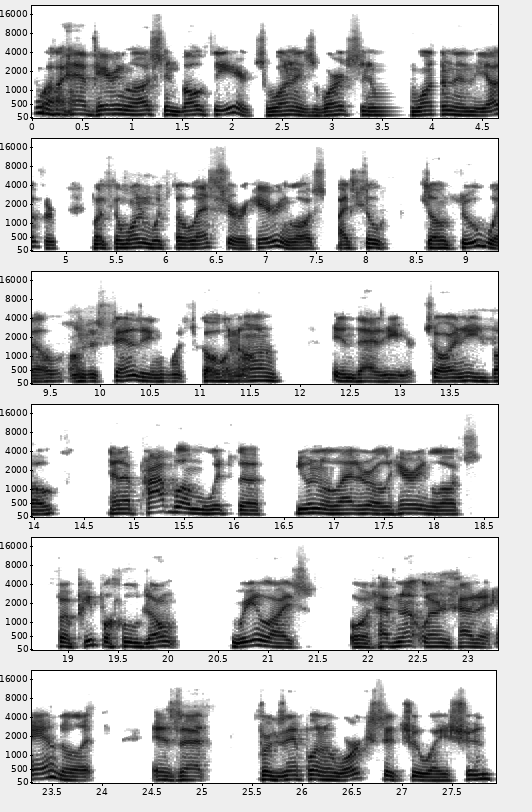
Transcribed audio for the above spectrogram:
Well, I have hearing loss in both ears. One is worse than one than the other, but the one with the lesser hearing loss, I still don't do well understanding what's going on in that ear. So I need both. And a problem with the unilateral hearing loss for people who don't realize or have not learned how to handle it is that, for example, in a work situation,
